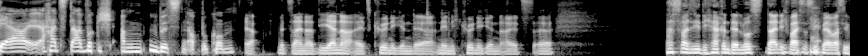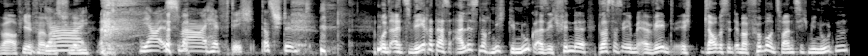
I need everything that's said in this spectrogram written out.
der hat es da wirklich am übelsten abbekommen. Ja, mit seiner Diana als Königin der, nee, nicht Königin, als äh, was war die, die Herrin der Lust? Nein, ich weiß es nicht mehr, was sie war. Auf jeden Fall ja, war es schlimm. Ja, es war heftig. Das stimmt. Und als wäre das alles noch nicht genug, also ich finde, du hast das eben erwähnt, ich glaube, es sind immer 25 Minuten,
